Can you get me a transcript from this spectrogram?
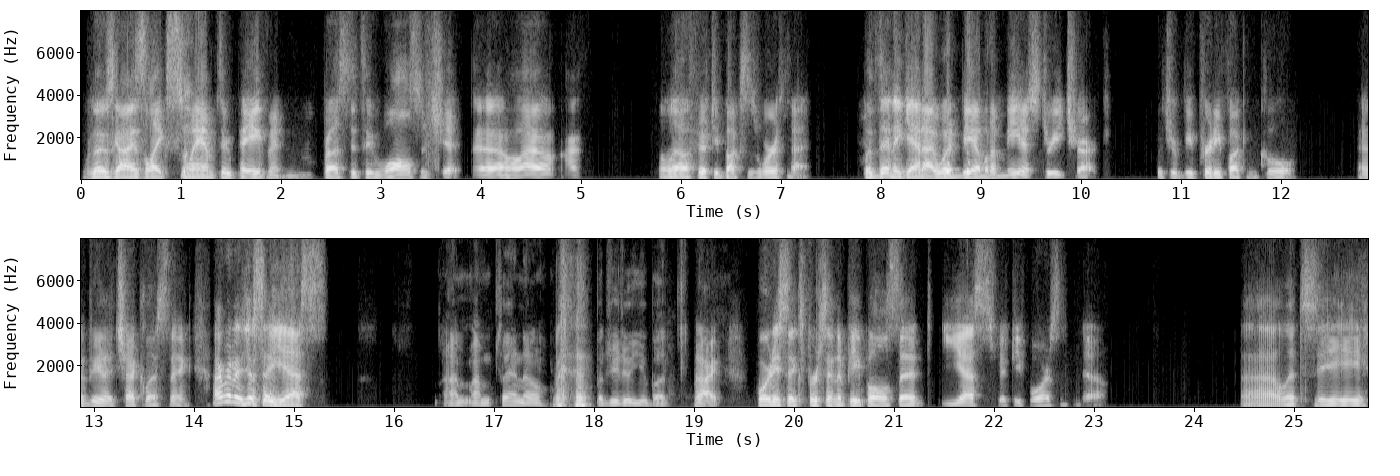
where those guys like swam through pavement and busted through walls and shit. Uh, well, I, I don't know if 50 bucks is worth that. But then again, I would be able to meet a street shark, which would be pretty fucking cool. That'd be a checklist thing. I'm going to just say yes. I'm I'm saying no, but you do you, bud. All right. 46% of people said yes, 54 said no. Uh, let's see.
